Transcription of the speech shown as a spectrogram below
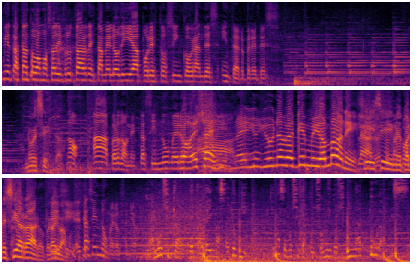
Mientras tanto, vamos a disfrutar de esta melodía por estos cinco grandes intérpretes. No es esta. No, ah, perdón, está sin número. No, esa Ah, es you, you never give me your money. Claro, sí, es sí, otra me cosa. parecía raro, pero sí, ahí vamos. sí, está sin número, señor. La música de Tadei Masayuki, quien hace música con sonidos naturales.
